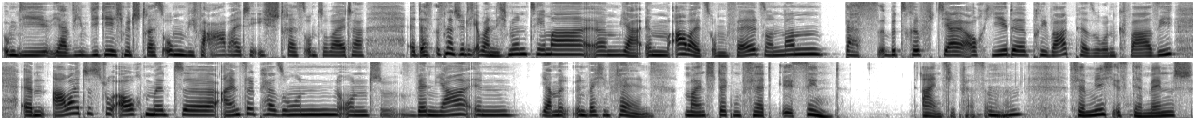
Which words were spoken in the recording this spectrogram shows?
um die, ja, wie, wie gehe ich mit Stress um, wie verarbeite ich Stress und so weiter. Äh, das ist natürlich aber nicht nur ein Thema ähm, ja, im Arbeitsumfeld, sondern das betrifft ja auch jede Privatperson quasi. Ähm, arbeitest du auch mit äh, Einzelpersonen und wenn ja, in ja, mit, in welchen Fällen? Mein Steckenpferd sind Einzelpersonen. Mhm. Für mich ist der Mensch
